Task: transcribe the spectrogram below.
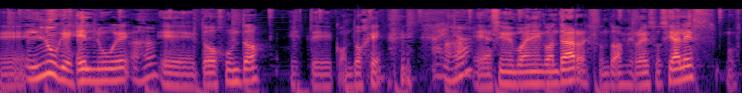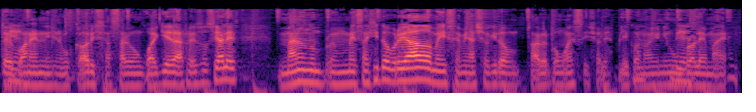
eh, El Nugue. el Nugue, eh, todo junto, este, con 2G. Ahí Ajá. está. Eh, así me pueden encontrar, son todas mis redes sociales. Ustedes Bien. ponen en el buscador y ya salgo en cualquiera de las redes sociales. Me mandan un, un mensajito privado, me dicen, mira, yo quiero saber cómo es y yo le explico, no hay ningún Bien. problema. digamos.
